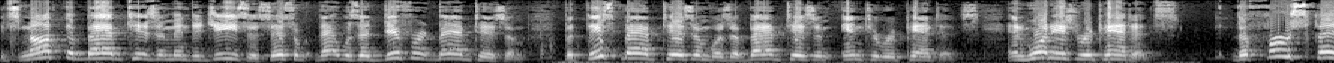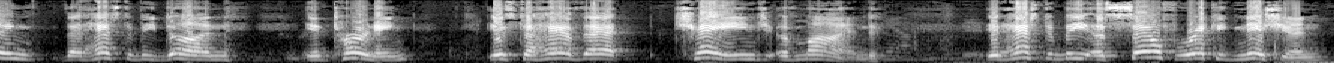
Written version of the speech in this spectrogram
It's not the baptism into Jesus. that was a different baptism. But this baptism was a baptism into repentance. And what is repentance? The first thing that has to be done in turning is to have that change of mind. It has to be a self recognition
